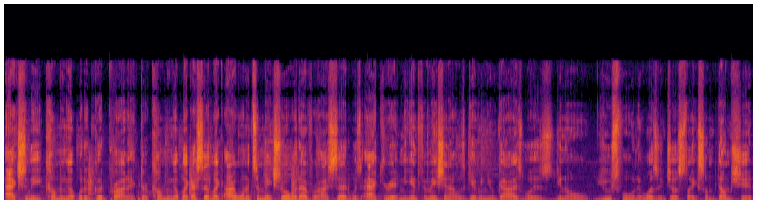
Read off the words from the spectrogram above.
actually coming up with a good product or coming up, like I said, like I wanted to make sure whatever I said was accurate and the information I was giving you guys was, you know, useful and it wasn't just like some dumb shit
